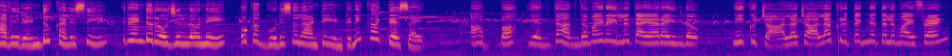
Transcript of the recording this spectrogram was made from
అవి రెండు కలిసి రెండు రోజుల్లోనే ఒక గుడిసె లాంటి ఇంటిని కట్టేశాయి. అబ్బా ఎంత అందమైన ఇల్లు తయారైందో. నీకు చాలా చాలా కృతజ్ఞతలు మై ఫ్రెండ్.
